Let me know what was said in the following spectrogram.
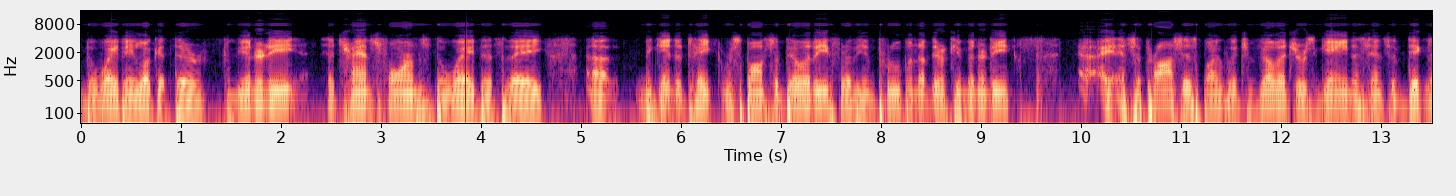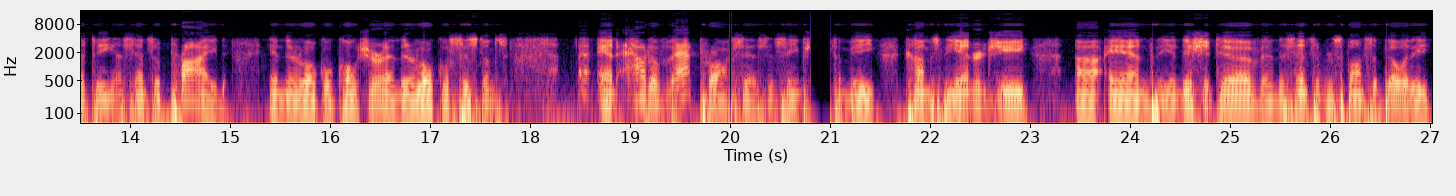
the way they look at their community. It transforms the way that they uh, begin to take responsibility for the improvement of their community. Uh, it's a process by which villagers gain a sense of dignity, a sense of pride in their local culture and their local systems. And out of that process, it seems to me, comes the energy uh, and the initiative and the sense of responsibility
